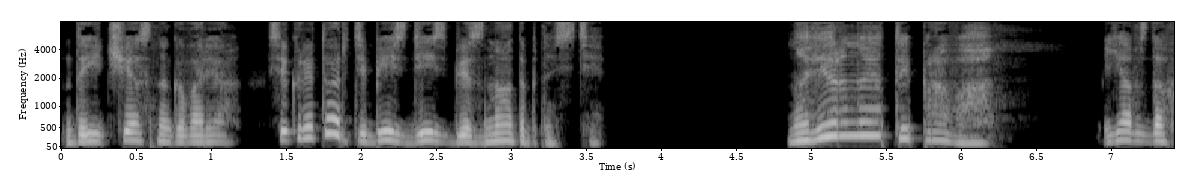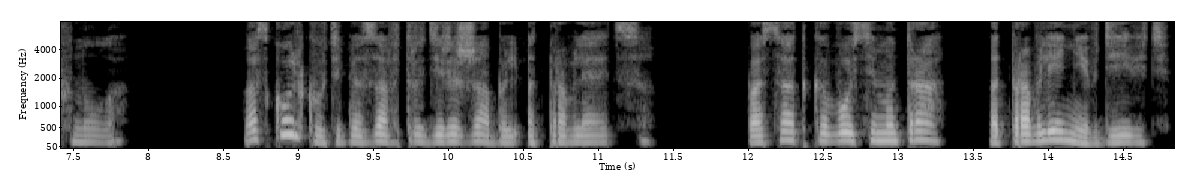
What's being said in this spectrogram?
Да и, честно говоря, секретарь тебе здесь без надобности. Наверное, ты права. Я вздохнула. А сколько у тебя завтра дирижабль отправляется? Посадка в восемь утра, отправление в девять.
